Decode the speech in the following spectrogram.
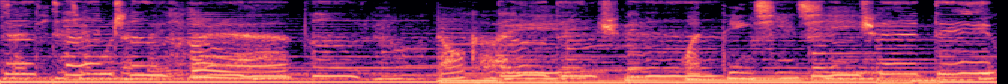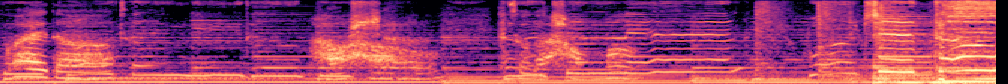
在听节目的每个人都可以稳定心情、愉快的好好做个好梦。直到。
